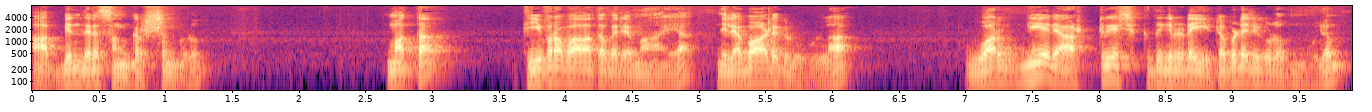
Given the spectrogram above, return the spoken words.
ആഭ്യന്തര സംഘർഷങ്ങളും മത തീവ്രവാദപരമായ നിലപാടുകളുള്ള വർഗീയ രാഷ്ട്രീയ ശക്തികളുടെ ഇടപെടലുകൾ മൂലം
